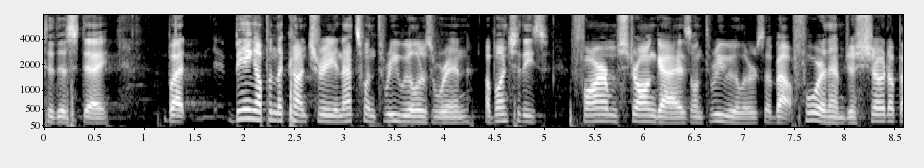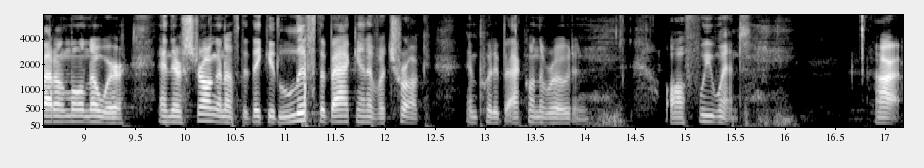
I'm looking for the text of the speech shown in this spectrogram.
to this day. But being up in the country, and that's when three wheelers were in, a bunch of these farm strong guys on three wheelers, about four of them just showed up out of the middle of nowhere, and they're strong enough that they could lift the back end of a truck and put it back on the road, and off we went. All right.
